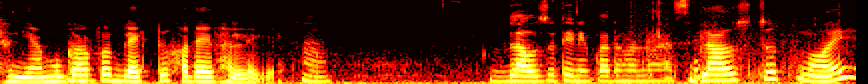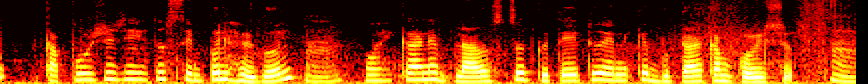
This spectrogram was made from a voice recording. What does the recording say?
ধুনীয়া মুগাৰ ওপৰত ব্লেকটো সদায় ভাল লাগে। ব্লাউজো তেনেকুৱা ধৰণৰ আছে? ব্লাউজটোত মই কাপোৰযোৰ যিহেতু চিম্পল হৈ গ'ল। মই সেইকাৰণে ব্লাউজটোত গোটেইটো এনেকৈ বুটাৰ কাম কৰিছোঁ হুম।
